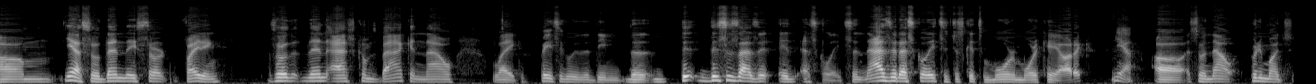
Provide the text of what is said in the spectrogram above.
Um. Yeah. So then they start fighting. So th- then Ash comes back, and now, like, basically the demon. The th- this is as it, it escalates, and as it escalates, it just gets more and more chaotic. yeah. Uh. So now, pretty much,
